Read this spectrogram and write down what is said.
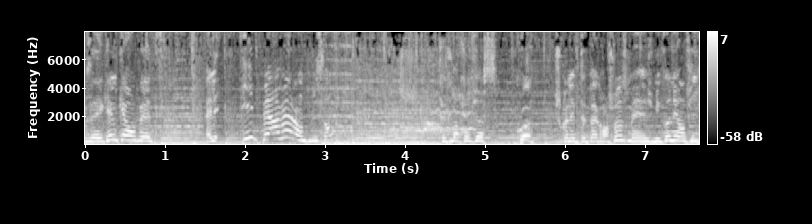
Vous avez quelqu'un en fait Elle est hyper belle en plus, hein Faites-moi confiance. Quoi? Je connais peut-être pas grand chose, mais je m'y connais en fille.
